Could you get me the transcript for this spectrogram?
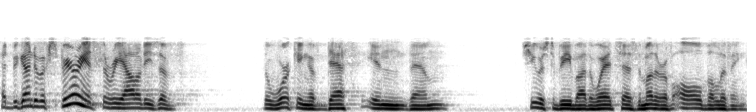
had begun to experience the realities of the working of death in them. She was to be, by the way, it says, the mother of all the living.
